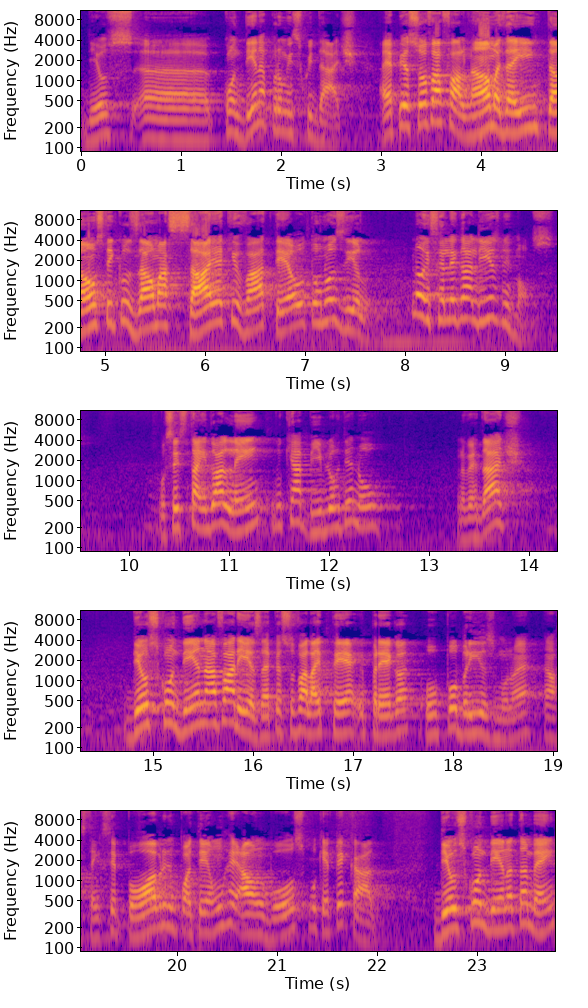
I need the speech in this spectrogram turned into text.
Deus uh, condena a promiscuidade. Aí a pessoa vai falar, não, mas aí então você tem que usar uma saia que vá até o tornozelo. Não, isso é legalismo, irmãos. Você está indo além do que a Bíblia ordenou. Não é verdade? Deus condena a avareza. A pessoa vai lá e prega o pobrismo, não é? Nossa, tem que ser pobre, não pode ter um real no bolso porque é pecado. Deus condena também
